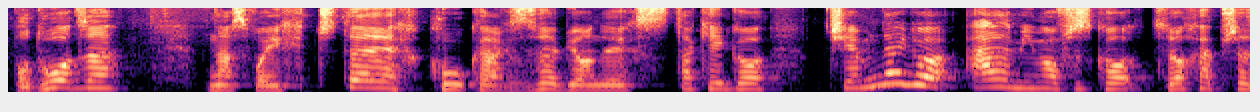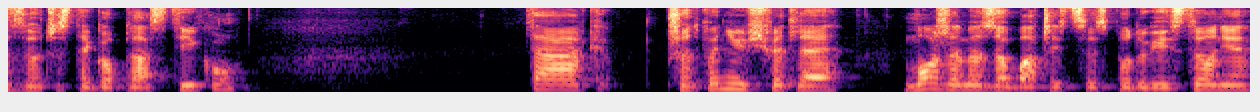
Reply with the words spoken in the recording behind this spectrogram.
podłodze na swoich czterech kółkach zrobionych z takiego ciemnego, ale mimo wszystko trochę przezroczystego plastiku. Tak, przy odpowiednim świetle możemy zobaczyć, co jest po drugiej stronie.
